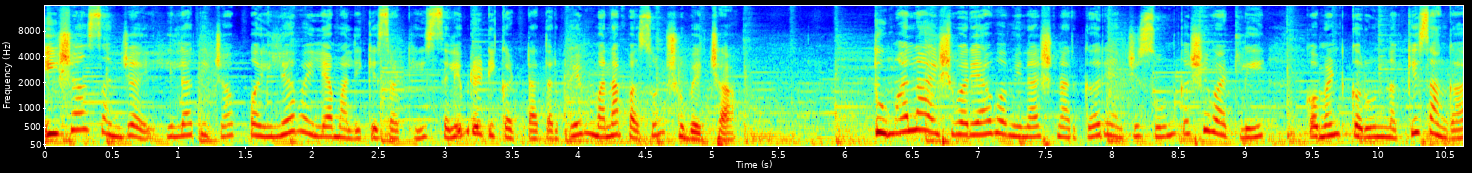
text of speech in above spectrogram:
ईशा संजय हिला तिच्या पहिल्या पहिल्या मालिकेसाठी सेलिब्रिटी कट्टातर्फे मनापासून शुभेच्छा. तुम्हाला ऐश्वर्या व विनाश नारकर यांची सून कशी वाटली? कमेंट करून नक्की सांगा.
